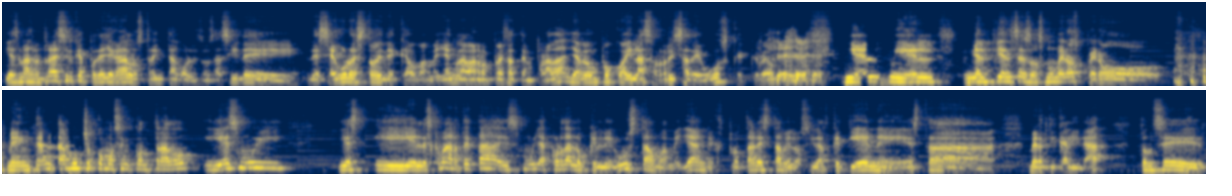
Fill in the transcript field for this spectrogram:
Y es más, me atrevo a decir que podría llegar a los 30 goles. O sea, así de, de seguro estoy de que Aubameyang la va a romper esta temporada. Ya veo un poco ahí la sonrisa de Gus, que creo que ni él, ni él, ni él piensa esos números, pero me encanta mucho cómo se ha encontrado. Y es muy... Y, es, y, el esquema de Arteta es muy acorde a lo que le gusta a Aubameyang, explotar esta velocidad que tiene, esta verticalidad. Entonces,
